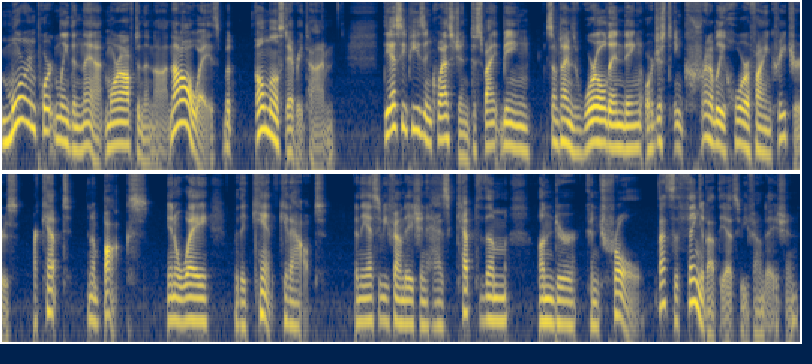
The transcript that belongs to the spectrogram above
more importantly than that, more often than not, not always, but almost every time, the SCPs in question, despite being sometimes world ending or just incredibly horrifying creatures, are kept in a box in a way where they can't get out. And the SCP Foundation has kept them under control. That's the thing about the SCP Foundation.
